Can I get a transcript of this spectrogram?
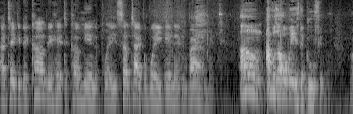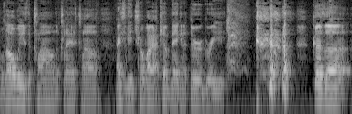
I take it that comedy had to come in to play some type of way in that environment. Um, I was always the goofy one. I was always the clown, the class clown. I used to get in trouble. I got kept back in the third grade because uh,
